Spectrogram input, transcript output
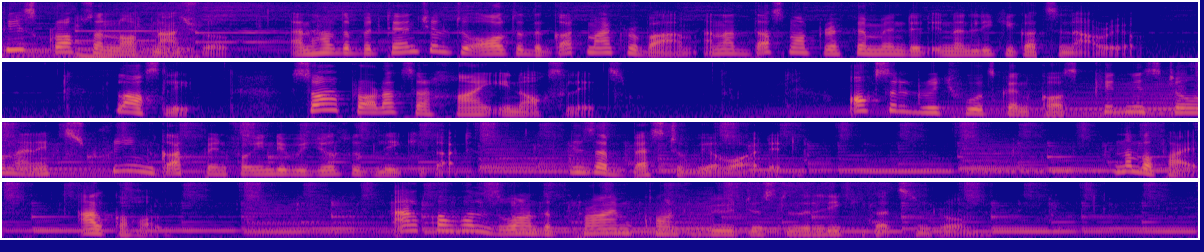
These crops are not natural and have the potential to alter the gut microbiome and are thus not recommended in a leaky gut scenario. Lastly, soy products are high in oxalates. Oxalate rich foods can cause kidney stone and extreme gut pain for individuals with leaky gut. These are best to be avoided. Number 5. Alcohol. Alcohol is one of the prime contributors to the leaky gut syndrome.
